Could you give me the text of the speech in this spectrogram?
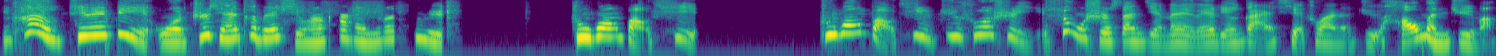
你看 TVB，我之前特别喜欢看的一个剧《珠光宝气》。《珠光宝气》据说是以宋氏三姐妹为灵感写出来的剧，豪门剧嘛。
